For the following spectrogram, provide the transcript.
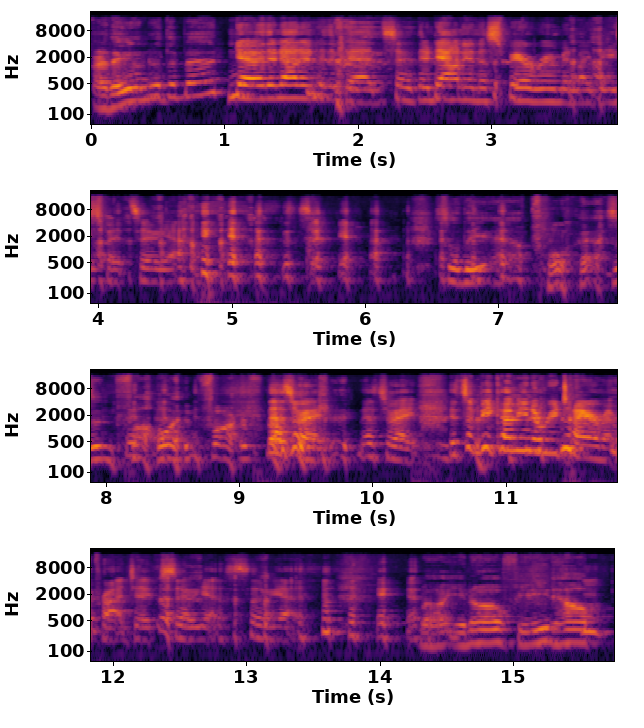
Are they under the bed? no, they're not under the bed. So they're down in a spare room in my basement. So yeah. so, yeah. So the apple hasn't fallen far. From That's right. That's right. It's a becoming a retirement project. So yes. So yeah. Well, you know, if you need help,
